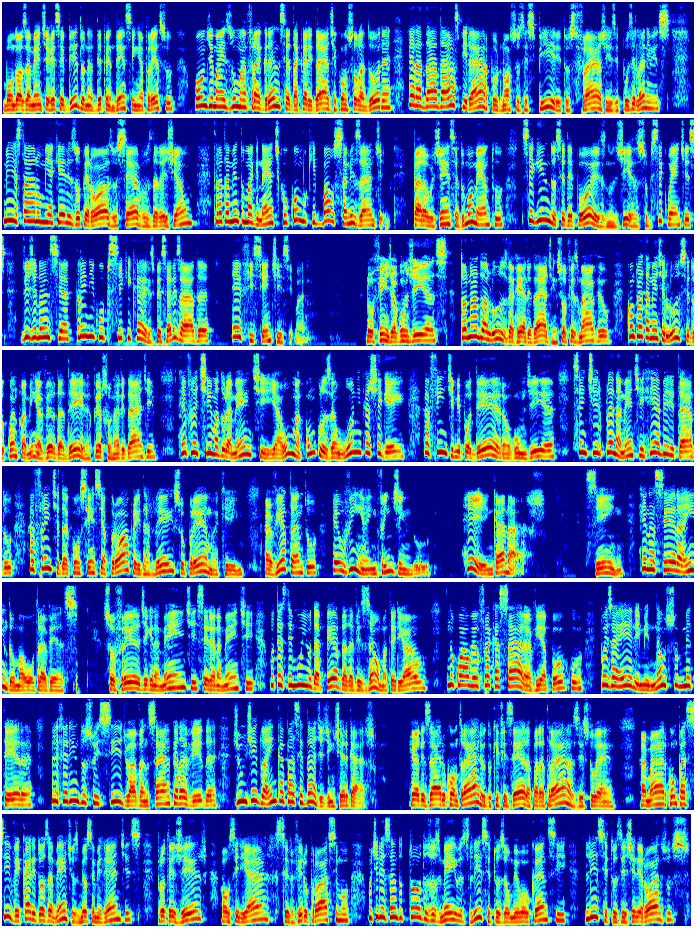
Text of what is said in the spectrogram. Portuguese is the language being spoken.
Bondosamente recebido na dependência em apreço, onde mais uma fragrância da caridade consoladora era dada a aspirar por nossos espíritos frágeis e pusilânimes, ministraram-me aqueles operosos servos da legião tratamento magnético como que balsamizante, para a urgência do momento, seguindo-se depois, nos dias subsequentes, vigilância clínico-psíquica especializada, eficientíssima. No fim de alguns dias, tornado à luz da realidade insofismável, completamente lúcido quanto à minha verdadeira personalidade, refleti maduramente e a uma conclusão única cheguei, a fim de me poder, algum dia, sentir plenamente reabilitado à frente da consciência própria e da lei suprema que, havia tanto, eu vinha infringindo. Reencarnar. Sim, renascer ainda uma outra vez. Sofrer dignamente serenamente o testemunho da perda da visão material, no qual eu fracassara havia pouco, pois a ele me não submetera, preferindo o suicídio a avançar pela vida, jungido à incapacidade de enxergar. Realizar o contrário do que fizera para trás, isto é, amar compassiva e caridosamente os meus semelhantes, proteger, auxiliar, servir o próximo, utilizando todos os meios lícitos ao meu alcance, lícitos e generosos,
